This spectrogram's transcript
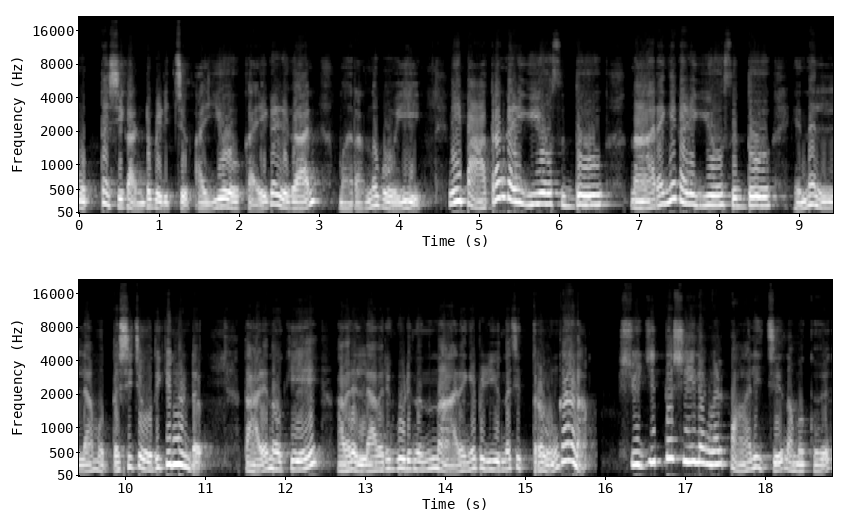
മുത്തശ്ശി കണ്ടുപിടിച്ചു. അയ്യോ കൈ കഴുകാൻ മറന്നുപോയി. നീ പാത്രം കഴുകിയോ സിദ്ധു? നാരങ്ങ കഴുകിയോ സിദ്ധു? എന്നെല്ലാം മുത്തശ്ശി ചോദിക്കുന്നുണ്ട്. താഴെ നോക്കിയേ അവരെല്ലാവരും കൂടി നിന്ന് നാരങ്ങ പിഴിയുന്ന ചിത്രവും കാണാം. ശുചിത്വ ശീലങ്ങൾ പാലിച്ച് നമുക്ക്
